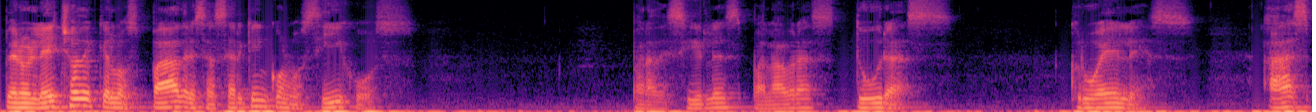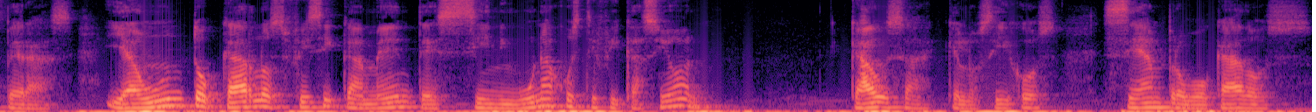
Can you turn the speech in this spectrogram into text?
Pero el hecho de que los padres se acerquen con los hijos para decirles palabras duras, crueles, ásperas y aún tocarlos físicamente sin ninguna justificación causa que los hijos sean provocados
